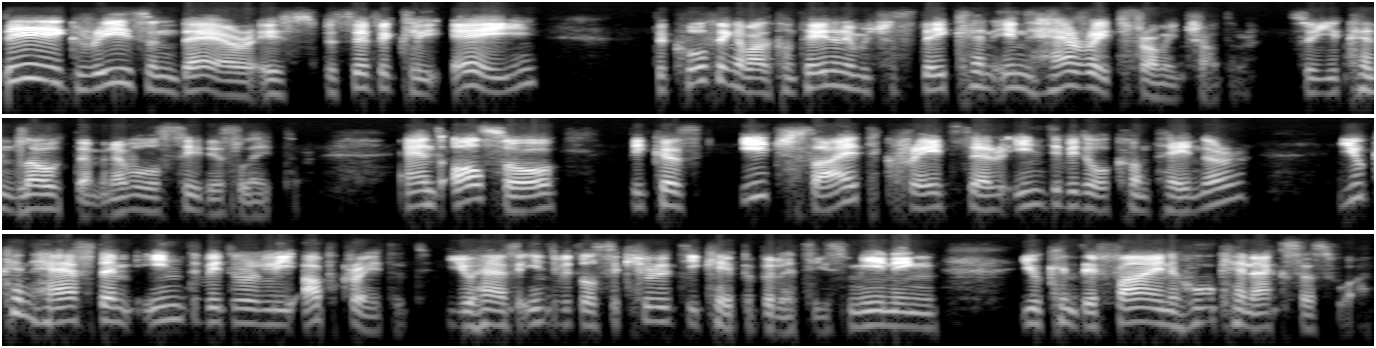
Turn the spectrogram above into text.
big reason there is specifically A, the cool thing about container images, they can inherit from each other. So you can load them, and I will see this later. And also, because each site creates their individual container, you can have them individually upgraded. You have individual security capabilities, meaning you can define who can access what.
